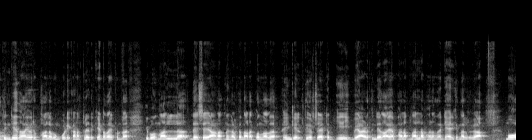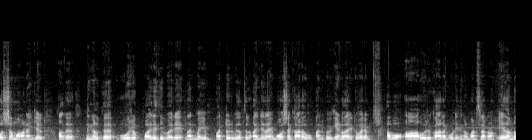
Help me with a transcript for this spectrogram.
അതിന്റേതായ ഒരു ഫലവും കൂടി കണക്കിലെടുക്കേണ്ടതായിട്ടുണ്ട്. ഇപ്പോൾ നല്ല ദശയാണ് നിങ്ങൾക്ക് നടക്കുന്നത് എങ്കിൽ തീർച്ചയായിട്ടും ഈ വ്യാഴത്തിന്റേതായ ഫലം നല്ല ഫലം തന്നെയായിരിക്കും നൽകുക. മോശമാണെങ്കിൽ അത് നിങ്ങൾക്ക് ഒരു പരിധി വരെ നന്മയും മറ്റൊരു വിധത്തിൽ അതിന്റേതായ മോശം കാലവും അനുഭവിക്കേണ്ടതായിട്ട് വരും. അപ്പോൾ ആ ഒരു കാലം കൂടി നിങ്ങൾ മനസ്സിലാക്കണം. ഏതാണ്ട്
